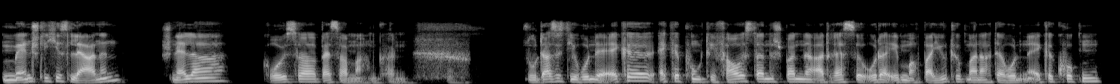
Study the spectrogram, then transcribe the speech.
menschliches Lernen schneller, größer, besser machen können. So, das ist die runde Ecke. Ecke.tv ist dann eine spannende Adresse oder eben auch bei YouTube mal nach der runden Ecke gucken.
